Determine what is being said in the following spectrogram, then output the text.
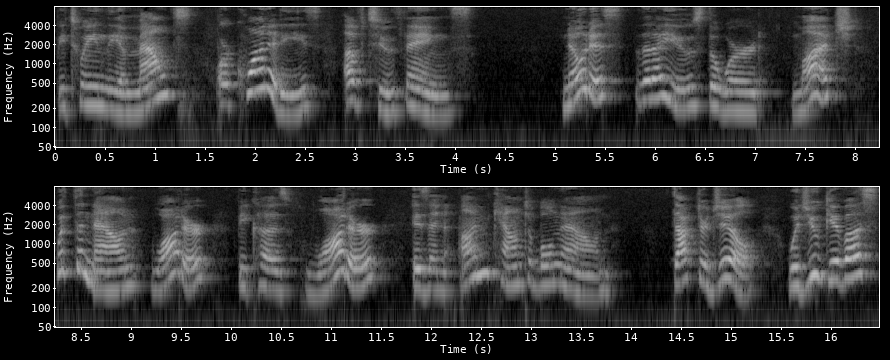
between the amounts or quantities of two things. Notice that I used the word much with the noun water because water is an uncountable noun. Dr. Jill, would you give us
